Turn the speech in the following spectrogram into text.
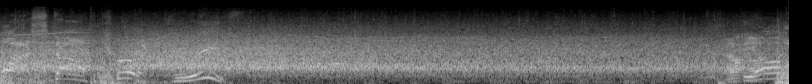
What a stomp. Good grief. At the arm. Ooh. harsh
